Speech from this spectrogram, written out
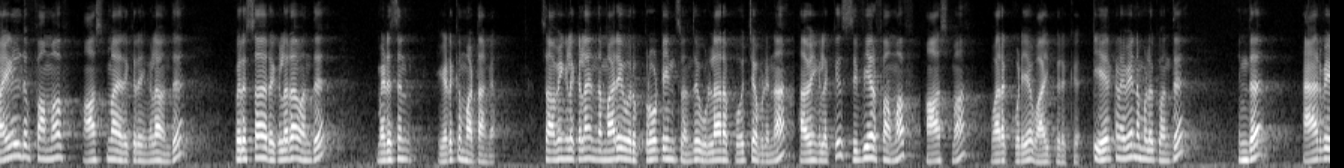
மைல்டு ஃபார்ம் ஆஃப் ஆஸ்மா இருக்கிறவங்களாம் வந்து பெருசாக ரெகுலராக வந்து மெடிசன் எடுக்க மாட்டாங்க. ஸோ அவங்களுக்கெல்லாம் இந்த மாதிரி ஒரு ப்ரோட்டீன்ஸ் வந்து உள்ளார போச்சு அப்படின்னா அவங்களுக்கு சிவியர் ஃபார்ம் ஆஃப் ஆஸ்மா வரக்கூடிய வாய்ப்பு இருக்குது ஏற்கனவே நம்மளுக்கு வந்து இந்த ஏர்வே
